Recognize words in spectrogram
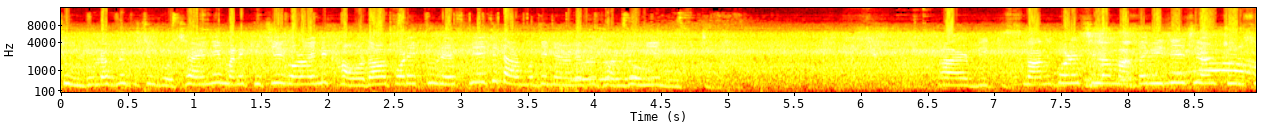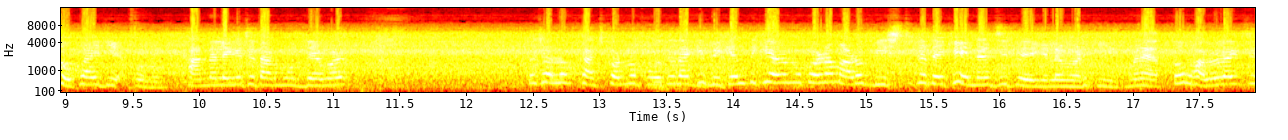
চুলগুলো এখনও কিছু গোছায়নি মানে কিছুই হয়নি খাওয়া দাওয়ার পরে একটু রেস্ট নিয়েছি তার মধ্যে নেমে গেছে ঝমঝমিয়ে বৃষ্টি আর স্নান করেছিলাম মাথা ভিজিয়েছিলাম চুল সোফায় দিয়ে এখনও ঠান্ডা লেগেছে তার মধ্যে আবার। তো চলো, কাজকর্ম করতে থাকি। বিকেল থেকে আরম্ভ করলাম আরও বৃষ্টিটা দেখে এনার্জি পেয়ে গেলাম আর কি। মানে এত ভালো লাগছে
